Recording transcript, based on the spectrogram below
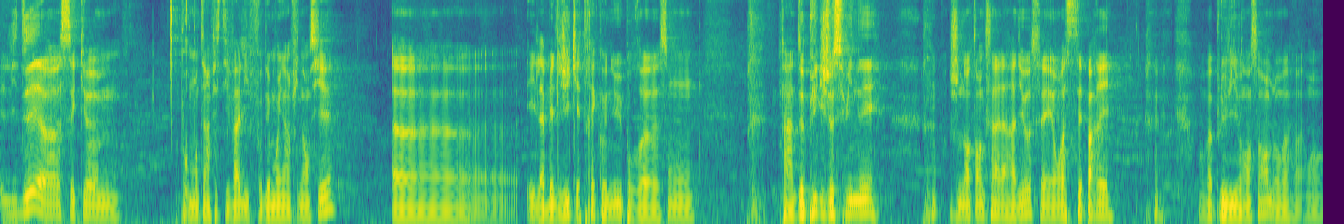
l'idée, euh, c'est que pour monter un festival, il faut des moyens financiers. et la Belgique est très connue pour euh, son. Enfin, depuis que je suis né, je n'entends que ça à la radio, c'est on va se séparer. on va plus vivre ensemble, on va, on,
